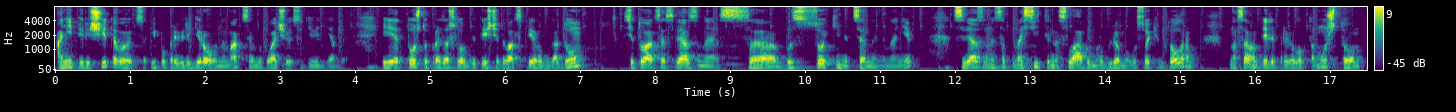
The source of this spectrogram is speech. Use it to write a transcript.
они пересчитываются, и по привилегированным акциям выплачиваются дивиденды. И то, что произошло в 2021 году, ситуация, связанная с высокими ценами на нефть, связанная с относительно слабым рублем и высоким долларом, на самом деле привело к тому, что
